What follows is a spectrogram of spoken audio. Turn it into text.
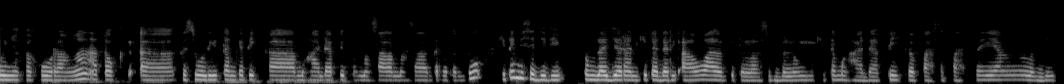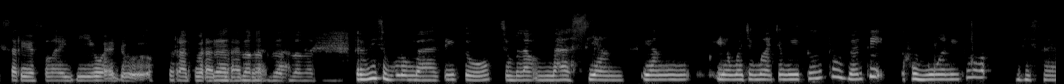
punya kekurangan atau uh, kesulitan ketika menghadapi permasalahan-masalah tertentu kita bisa jadi pembelajaran kita dari awal gitu loh sebelum kita menghadapi ke fase-fase yang lebih serius lagi waduh berat berat berat berat, banget, berat, berat banget. tapi sebelum bahas itu, sebelum bahas yang yang yang macam-macam itu tuh berarti hubungan itu bisa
